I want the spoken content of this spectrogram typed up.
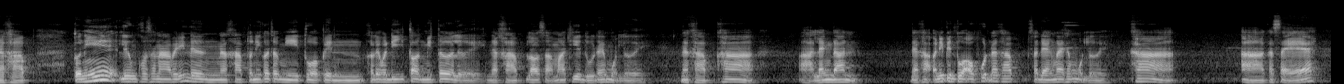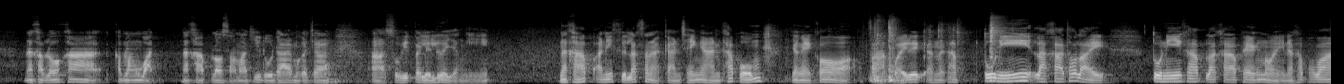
นะครับ ตัวนี้ลืมโฆษณาไปนิดนึงนะครับ ตัวนี้ก็จะมีตัวเป็นเขาเรียกว่า digital meter เลยนะครับ เราสามารถที่จะดูได้หมดเลยนะครับ ค่าแรงดันนะครับ อันนี้เป็นตัว output นะครับ แสดงได้ทั้งหมดเลย ค่ากระแส นะครับแล้วก็ค่ากำลังวัตต์นะครับ เราสามารถที่ดูได้มันก็จะสวิตไปเรื่อยๆ อย่างนี้นะครับ อันนี้คือลักษณะการใช้งานครับผม ยังไงก็ฝากไว้ด้วยกันนะครับ ตู้นี้ราคาเท่าไหร่ ตัวนี้ครับราคาแพงหน่อยนะครับ เพราะว่า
